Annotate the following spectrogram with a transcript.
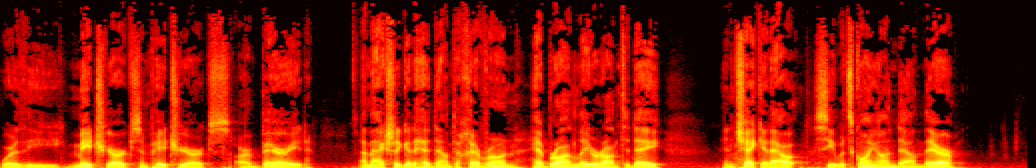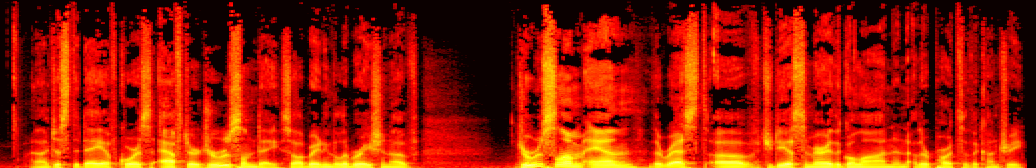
where the matriarchs and patriarchs are buried. I'm actually going to head down to Hebron, Hebron later on today, and check it out, see what's going on down there. Uh, just the day, of course, after Jerusalem Day, celebrating the liberation of Jerusalem and the rest of Judea, Samaria, the Golan, and other parts of the country.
